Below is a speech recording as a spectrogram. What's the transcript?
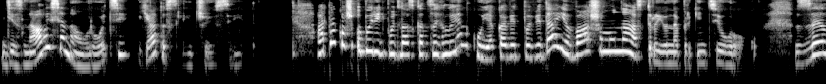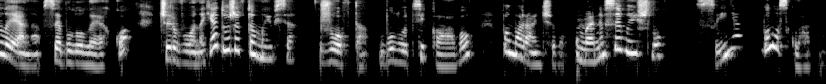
дізналися на уроці Я досліджую світ. А також оберіть, будь ласка, цеглинку, яка відповідає вашому настрою наприкінці уроку. Зелена все було легко, червона я дуже втомився, жовта було цікаво, помаранчева у мене все вийшло, синя було складно.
